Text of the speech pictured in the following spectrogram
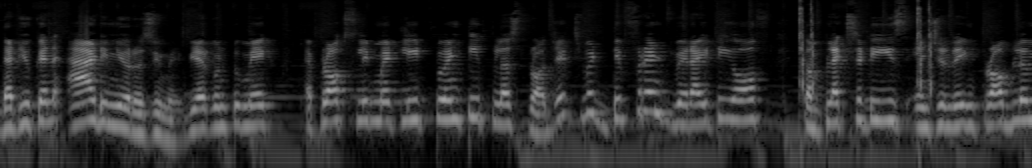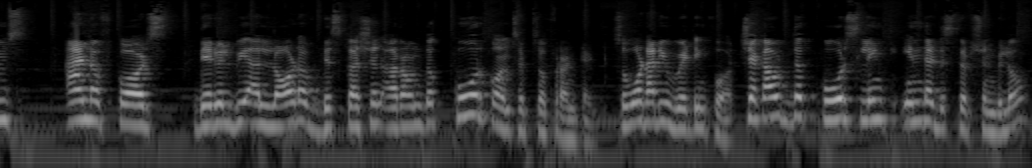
that you can add in your resume. We are going to make approximately 20 plus projects with different variety of complexities, engineering problems, and of course, there will be a lot of discussion around the core concepts of frontend. So what are you waiting for? Check out the course link in the description below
